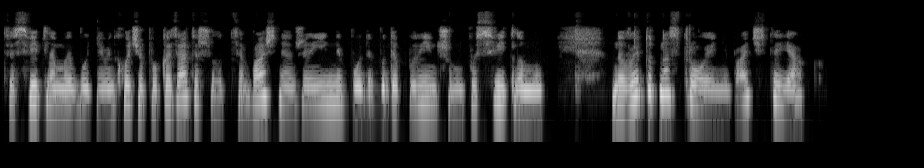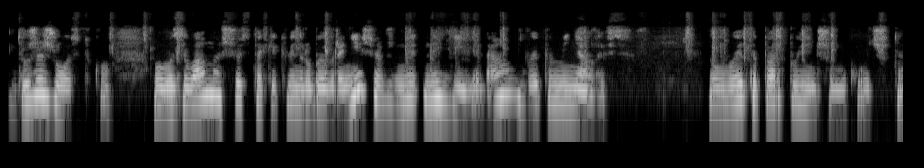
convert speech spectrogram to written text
Це світле майбутнє. Він хоче показати, що ця башня вже її не буде, буде по-іншому, по-світлому. Ну ви тут настроєні, бачите як? Дуже жорстко. Бо з вами щось так, як він робив раніше, вже не, не діє, да? ви помінялись ви тепер по-іншому хочете.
